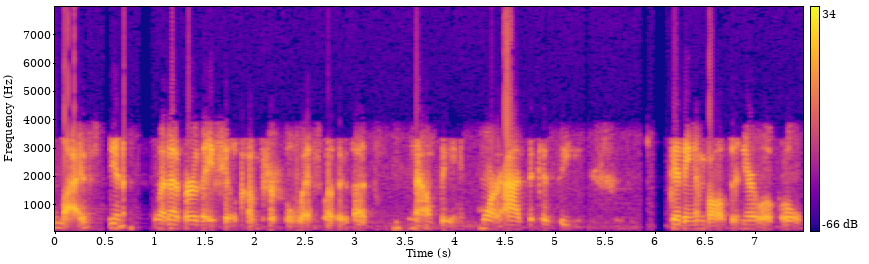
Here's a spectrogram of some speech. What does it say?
lives, you know, whatever they feel comfortable with, whether that's now being more advocacy, getting involved in your local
